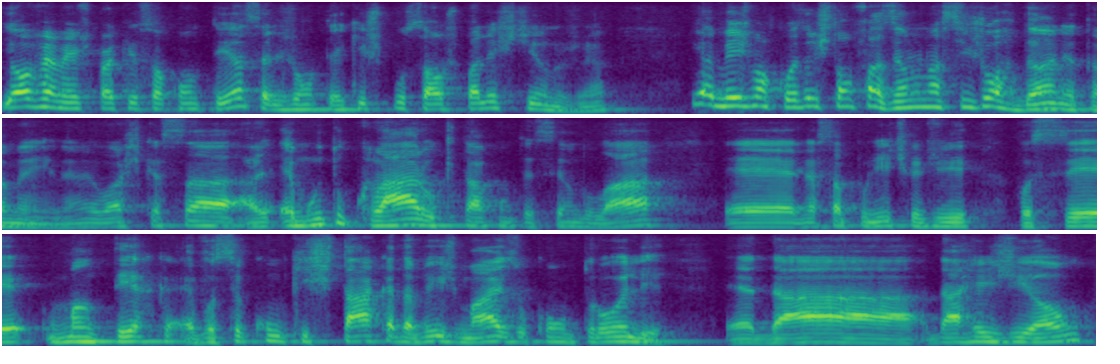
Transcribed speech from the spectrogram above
E obviamente para que isso aconteça, eles vão ter que expulsar os palestinos, né? E a mesma coisa eles estão fazendo na Cisjordânia também, né? Eu acho que essa é muito claro o que está acontecendo lá. É, nessa política de você manter, é, você conquistar cada vez mais o controle é, da, da região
